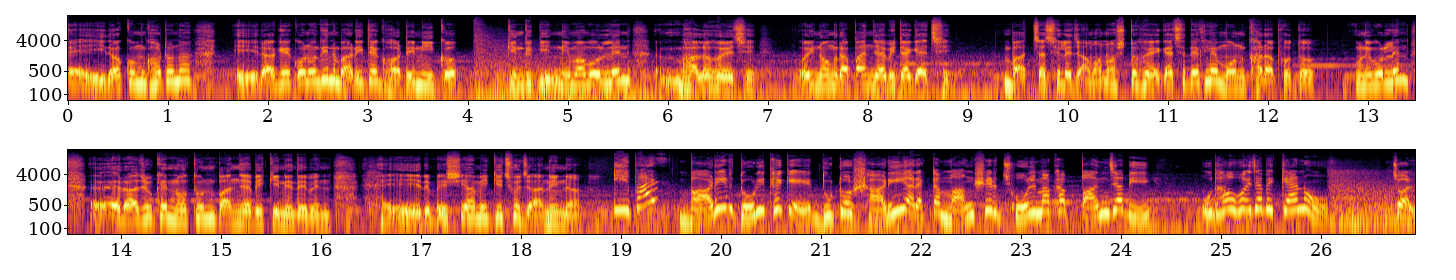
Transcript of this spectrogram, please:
এই রকম ঘটনা এর আগে কোনো দিন বাড়িতে ঘটেনি কো? কিন্তু গিন্নিমা বললেন, ভালো হয়েছে। ওই নোংরা পাঞ্জাবিটা গেছে। বাচ্চা ছেলে জামা নষ্ট হয়ে গেছে দেখলে মন খারাপ হতো। উনি বললেন, রাজুকে নতুন পাঞ্জাবি কিনে দেবেন। এর বেশি আমি কিছু জানি না। এবার বাড়ির দড়ি থেকে দুটো শাড়ি আর একটা মাংসের ঝোল মাখা পাঞ্জাবি উধাও হয়ে যাবে কেন? চল,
